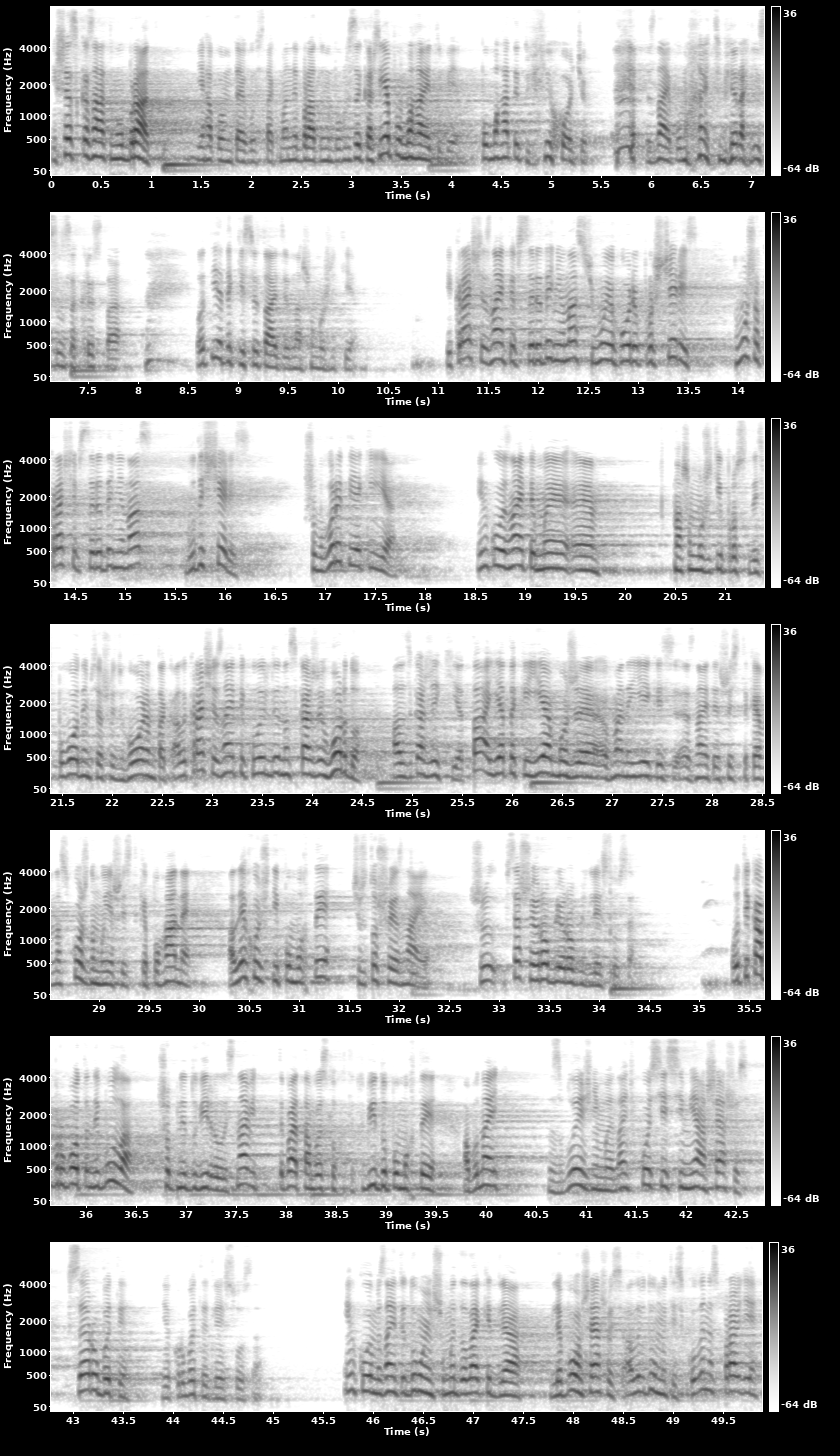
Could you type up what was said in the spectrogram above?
І ще сказати брат, я пам'ятаю якось так, мене брат не попросив, каже, я допомагаю тобі, помагати тобі не хочу. Знай, допомагаю тобі раді Ісуса Христа. От є такі ситуації в нашому житті. І краще, знаєте, всередині у нас, чому я говорю про щирість? Тому що краще всередині нас буде щирість, щоб говорити, як і є. Інколи, знаєте, ми е, в нашому житті просто десь поводимося, щось говоримо так. Але краще, знаєте, коли людина скаже гордо, але скаже, як є. Та, є таке є, може, в мене є якесь, знаєте, щось таке, в нас кожному є щось таке погане, але я хочу тобі допомогти через те, що я знаю. Що все, що я роблю, я роблю для Ісуса. От яка б робота не була, щоб не довірились, навіть тебе там вислухати, тобі допомогти, або навіть з ближніми, навіть в когось є сім'я, ще щось. Все робити, як робити для Ісуса. Інколи ми, знаєте, думаємо, що ми далекі для, для Бога ще щось, але вдумайтесь, коли насправді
